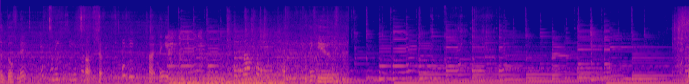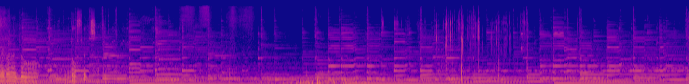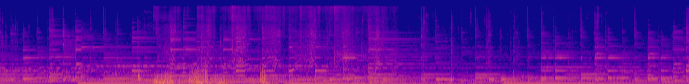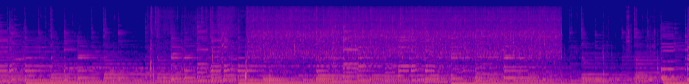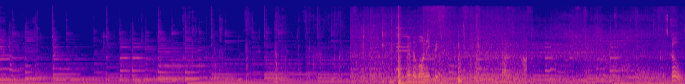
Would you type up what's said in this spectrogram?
Another Dove Lake? Yes, make you see your Oh, sure. Thank you. Alright, thank you. Thank you. We're gonna do Dove Lake's circuit. Where's the Ronny Creek? Let's go.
